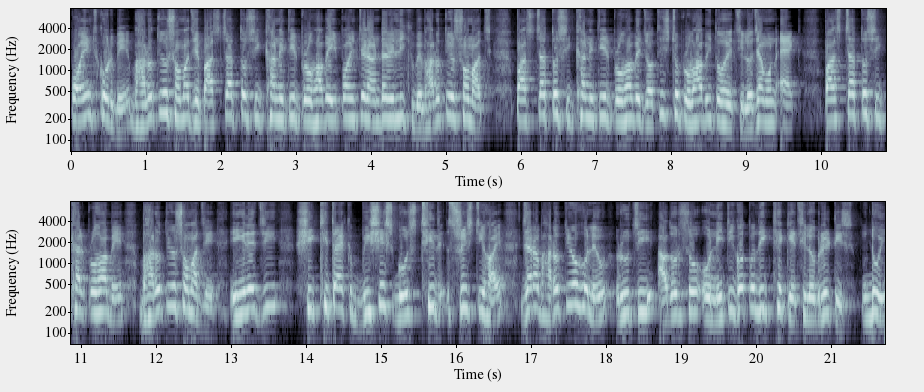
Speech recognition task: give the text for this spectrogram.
পয়েন্ট করবে, ভারতীয় সমাজে পাশ্চাত্য শিক্ষানীতির প্রভাবে এই পয়েন্টের আন্ডারে লিখবে, ভারতীয় সমাজ পাশ্চাত্য শিক্ষানীতির প্রভাবে যথেষ্ট প্রভাবিত হয়েছিল। যেমন এক পাশ্চাত্য শিক্ষার প্রভাবে ভারতীয় সমাজে ইংরেজি শিক্ষিত এক বিশেষ গোষ্ঠীর সৃষ্টি হয়, যারা ভারতীয় হলেও রুচি, আদর্শ ও নীতিগত দিক থেকে ছিল ব্রিটিশ। দুই,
